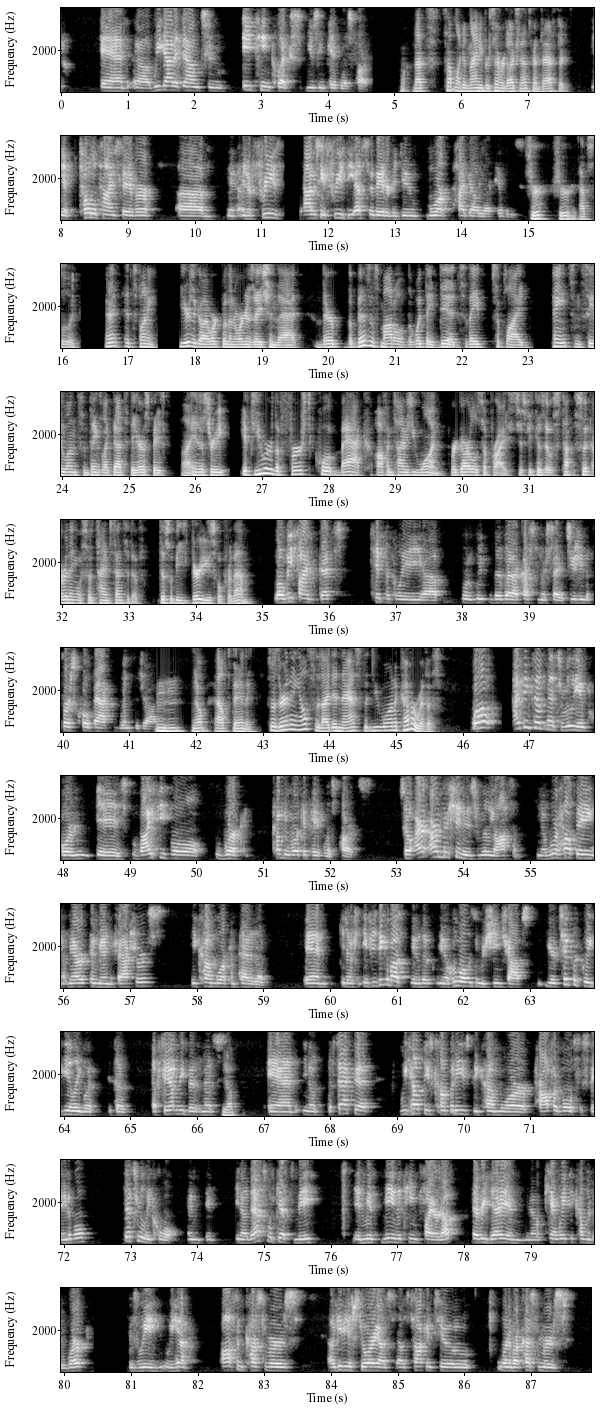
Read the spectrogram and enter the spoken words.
And uh, we got it down to 18 clicks using paperless parts. Well, That's something like a 90% reduction. That's fantastic. Yeah, total time saver. Um, and it frees, obviously, it frees the estimator to do more high value activities. Sure, sure, absolutely. And it's funny. Years ago, I worked with an organization that their the business model of the, what they did. So they supplied paints and sealants and things like that to the aerospace uh, industry. If you were the first quote back, oftentimes you won, regardless of price, just because it was t- so everything was so time sensitive. This would be very useful for them. Well, we find that's typically uh, we, what our customers say. It's usually the first quote back wins the job. Mm-hmm. Nope, outstanding. So, is there anything else that I didn't ask that you want to cover with us? Well, I think something that's really important is why people work, come to work at Paperless Parts. So our, our mission is really awesome. You know, we're helping American manufacturers become more competitive. And, you know, if you think about, you know, the, you know, who owns the machine shops, you're typically dealing with, it's a, a family business. Yep. And, you know, the fact that we help these companies become more profitable, sustainable, that's really cool. And, it, you know, that's what gets me and me, me and the team fired up every day and, you know, can't wait to come into work because we, we have awesome customers. I'll give you a story. I was, I was talking to one of our customers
